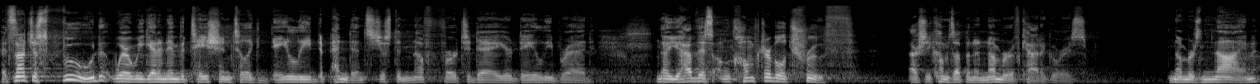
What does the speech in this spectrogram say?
It's not just food where we get an invitation to like daily dependence, just enough for today or daily bread. No, you have this uncomfortable truth. Actually, comes up in a number of categories. Numbers 9,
